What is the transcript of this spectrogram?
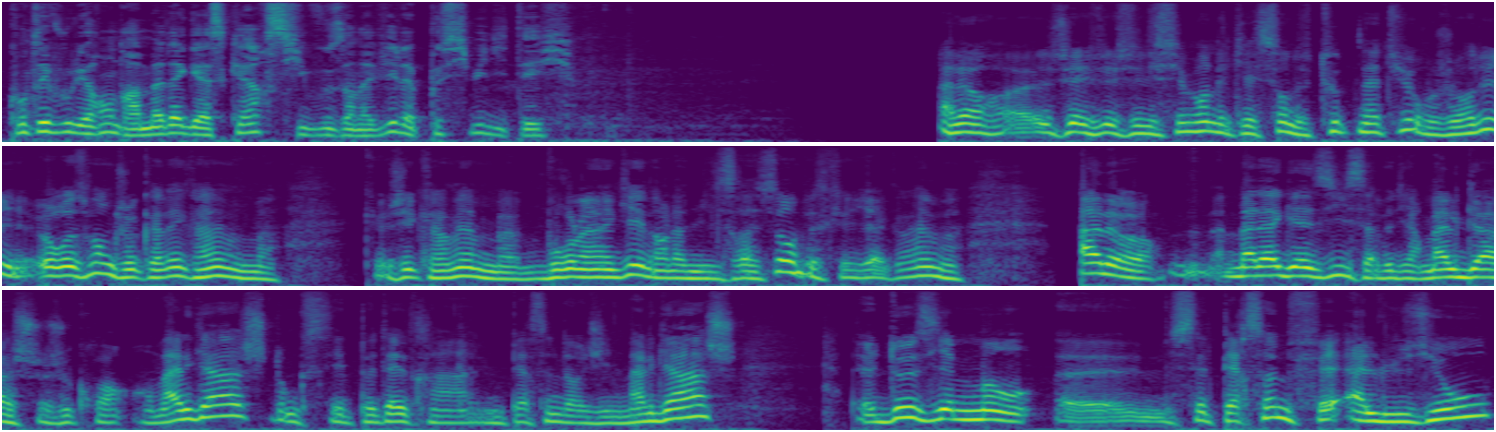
Comptez-vous les rendre à Madagascar si vous en aviez la possibilité? Alors, euh, j'ai décidément des questions de toute nature aujourd'hui. Heureusement que je connais quand même, que j'ai quand même bourlingué dans l'administration, parce qu'il y a quand même. Alors, Malagasy, ça veut dire malgache, je crois, en malgache, donc c'est peut-être une personne d'origine malgache. Euh, deuxièmement, euh, cette personne fait allusion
